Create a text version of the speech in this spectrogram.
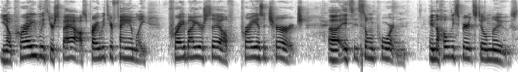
You know, pray with your spouse, pray with your family, Pray by yourself. Pray as a church. Uh, it's, it's so important. And the Holy Spirit still moves.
